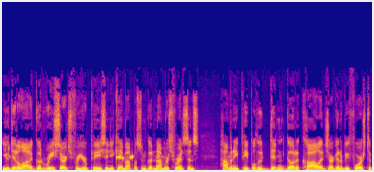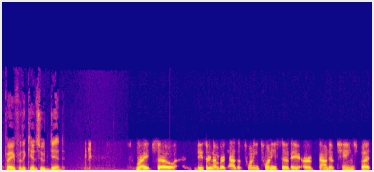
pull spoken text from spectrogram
you did a lot of good research for your piece, and you came up with some good numbers. For instance, how many people who didn't go to college are going to be forced to pay for the kids who did? Right. So these are numbers as of 2020, so they are bound to have changed, but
